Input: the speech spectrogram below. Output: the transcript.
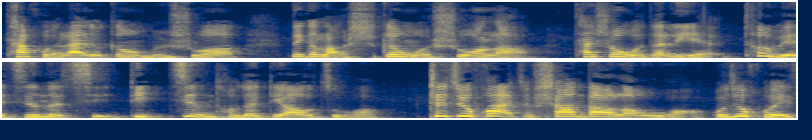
他回来就跟我们说，那个老师跟我说了，他说我的脸特别经得起镜镜头的雕琢，这句话就伤到了我，我就回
